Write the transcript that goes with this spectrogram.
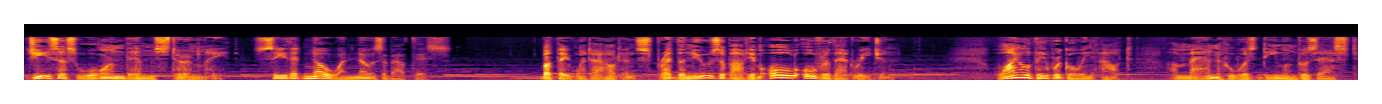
Jesus warned them sternly. See that no one knows about this. But they went out and spread the news about him all over that region. While they were going out, a man who was demon-possessed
